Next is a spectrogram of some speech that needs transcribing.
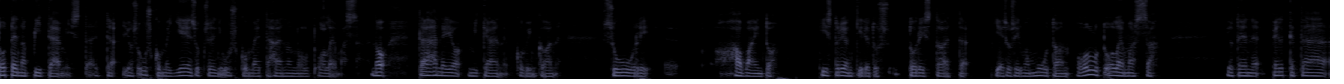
totena pitämistä, että jos uskomme Jeesukseen, niin uskomme, että hän on ollut olemassa. No, tämähän ei ole mikään kovinkaan suuri eh, havainto. Historiankirjoitus todistaa, että Jeesus ilman muuta on ollut olemassa, joten pelkkä tämä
